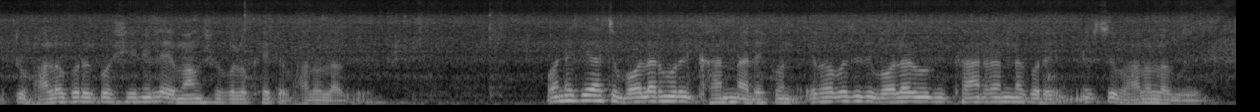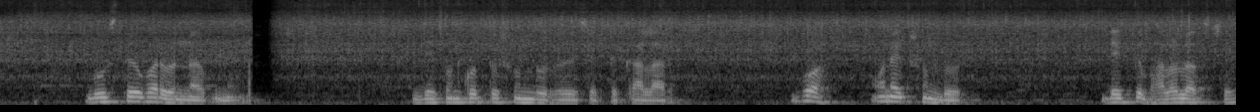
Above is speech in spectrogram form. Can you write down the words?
একটু ভালো করে কষিয়ে নিলে মাংসগুলো খেতে ভালো লাগবে। অনেকে আছে ব্রয়লার মুরগি খান না, দেখুন, এভাবে যদি ব্রয়লার মুরগি খান, রান্না করে নিশ্চয়ই ভালো লাগবে। বুঝতেও পারবেন না আপনি। দেখুন কত সুন্দর হয়েছে একটা কালার। বাহ, অনেক সুন্দর। দেখতে ভালো লাগছে।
